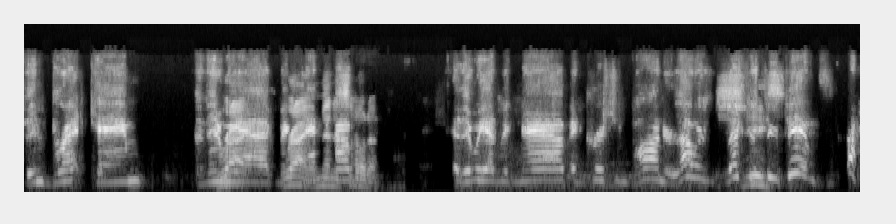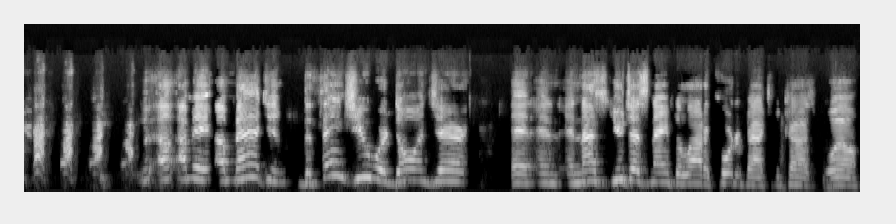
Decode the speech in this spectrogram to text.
Then Brett came. And then we right, had McNabb, right, Minnesota. And then we had McNabb and Christian Ponder. That was that's Jeez. just two teams. I mean, imagine the things you were doing, Jared, and and and that's you just named a lot of quarterbacks because well,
